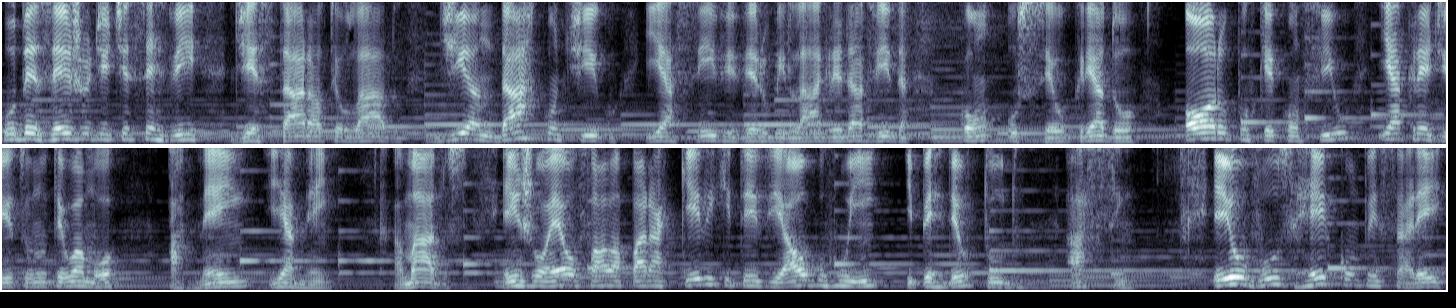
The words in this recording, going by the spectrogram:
o desejo de te servir, de estar ao teu lado, de andar contigo e assim viver o milagre da vida com o seu Criador. Oro porque confio e acredito no teu amor. Amém e amém. Amados, em Joel fala para aquele que teve algo ruim e perdeu tudo, assim eu vos recompensarei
